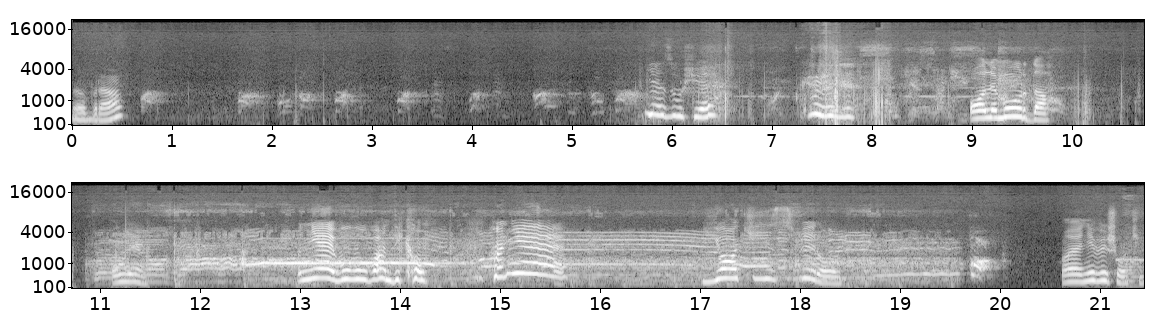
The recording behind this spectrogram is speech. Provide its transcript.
Dobra. Jezusie. Ole morda. O nie. O nie, WW Bandicom. O nie! Jaki jest wyrol. Ale nie wyszło ci.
